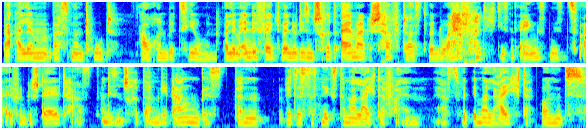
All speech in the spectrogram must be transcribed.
Bei allem, was man tut. Auch in Beziehungen. Weil im Endeffekt, wenn du diesen Schritt einmal geschafft hast, wenn du einmal dich diesen Ängsten, diesen Zweifeln gestellt hast und diesen Schritt dann gegangen bist, dann wird es das nächste Mal leichter fallen. Ja, es wird immer leichter. Und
